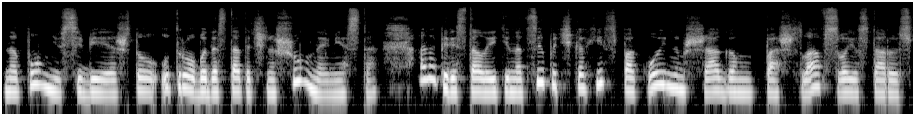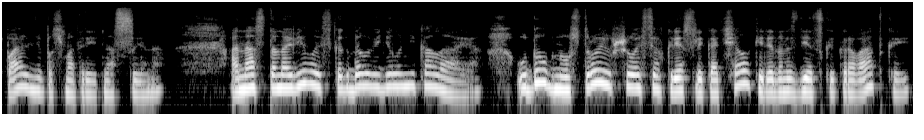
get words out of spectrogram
Напомнив себе, что утроба достаточно шумное место, она перестала идти на цыпочках и спокойным шагом пошла в свою старую спальню посмотреть на сына. Она остановилась, когда увидела Николая, удобно устроившегося в кресле качалки рядом с детской кроваткой,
